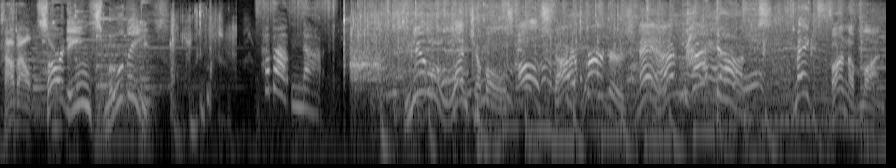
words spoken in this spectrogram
How about sardine smoothies? How about not? New Lunchables All-Star Burgers and Hot dogs! make fun of lunch.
